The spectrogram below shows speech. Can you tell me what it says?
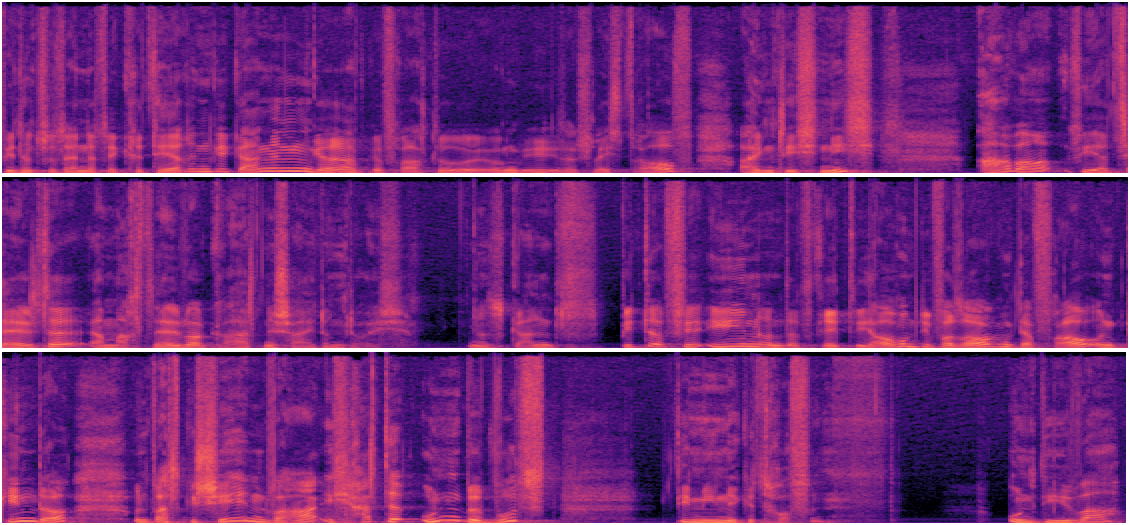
Bin dann zu seiner Sekretärin gegangen, habe gefragt, du, irgendwie ist er schlecht drauf. Eigentlich nicht. Aber sie erzählte, er macht selber gerade eine Scheidung durch. Das ist ganz bitter für ihn und das dreht sich auch um die Versorgung der Frau und Kinder. Und was geschehen war, ich hatte unbewusst die Mine getroffen. Und die war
